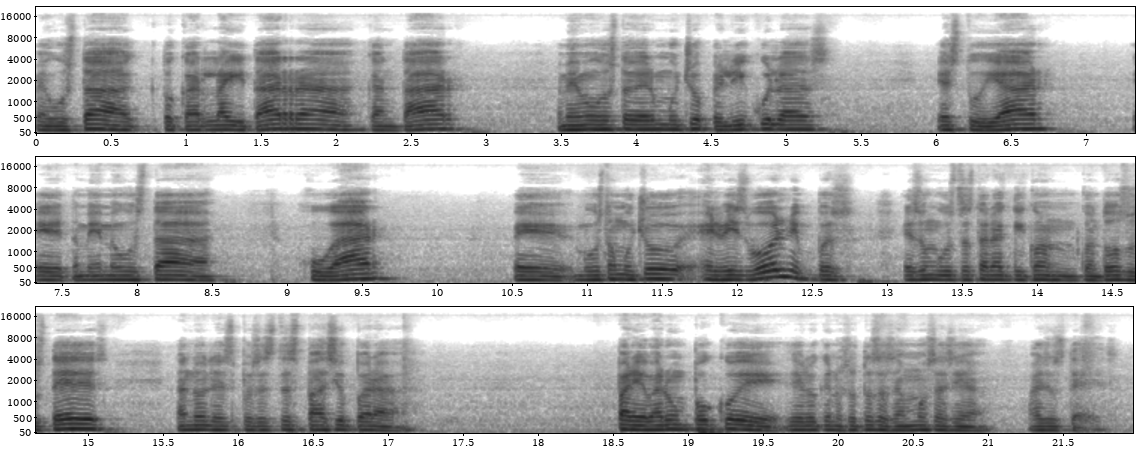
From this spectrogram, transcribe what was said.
Me gusta tocar la guitarra, cantar. A mí me gusta ver mucho películas, estudiar. Eh, también me gusta jugar. Eh, me gusta mucho el béisbol y pues es un gusto estar aquí con, todos ustedes, dándoles pues este espacio para, para llevar un poco de, lo que nosotros hacemos hacia, hacia ustedes.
